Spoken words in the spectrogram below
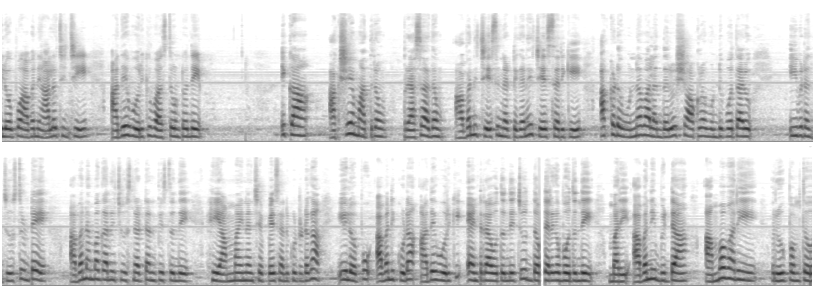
ఈలోపు అవని ఆలోచించి అదే ఊరికి వస్తూ ఉంటుంది. ఇక అక్షయ మాత్రం ప్రసాదం అవని చేసినట్టుగానే చేసేసరికి అక్కడ ఉన్న వాళ్ళందరూ షాక్లో ఉండిపోతారు. ఈవిడని చూస్తుంటే అవనమ్మగారిని చూసినట్టు అనిపిస్తుంది. ఈ అమ్మాయినని చెప్పేసి అనుకుంటుండగా ఈలోపు అవని కూడా అదే ఊరికి ఎంటర్ అవుతుంది. చూద్దాం జరగబోతుంది. మరి అవని బిడ్డ అమ్మవారి రూపంతో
